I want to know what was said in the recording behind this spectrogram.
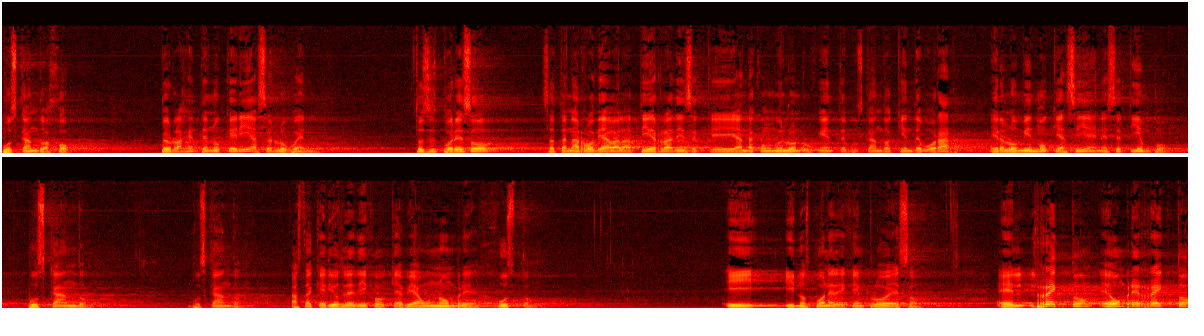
buscando a Job, pero la gente no quería hacer lo bueno. Entonces por eso Satanás rodeaba la tierra, dice que anda como un león rugiente buscando a quien devorar. Era lo mismo que hacía en ese tiempo, buscando, buscando, hasta que Dios le dijo que había un hombre justo. Y, nos pone de ejemplo eso. El recto, el hombre recto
